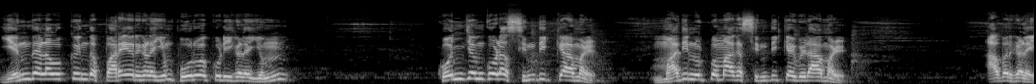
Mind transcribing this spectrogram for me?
எந்த அளவுக்கு இந்த பறையர்களையும் பூர்வக்குடிகளையும் கொஞ்சம் கூட சிந்திக்காமல் மதிநுட்பமாக சிந்திக்க விடாமல் அவர்களை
